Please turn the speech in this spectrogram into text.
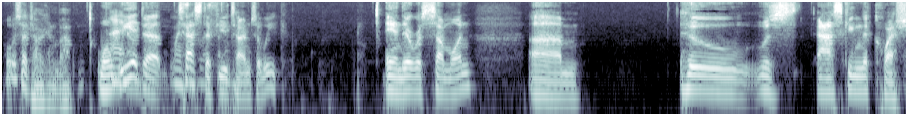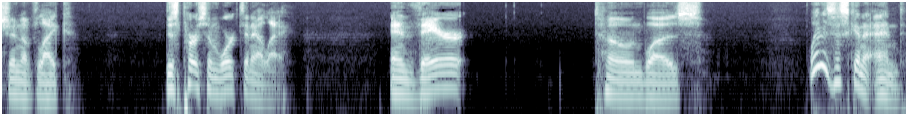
What was I talking about? Well, I we had to test a few times a week, and there was someone um, who was asking the question of like, this person worked in L.A. and their tone was, when is this going to end?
